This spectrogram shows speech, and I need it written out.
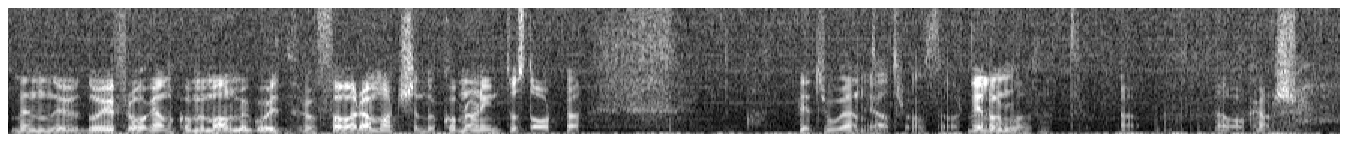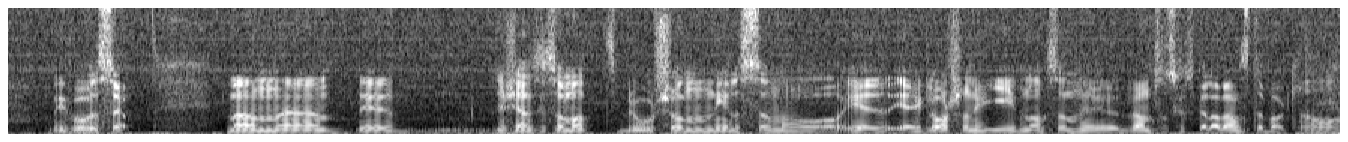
Men nu, då är ju frågan, kommer Malmö gå ut för att föra matchen, då kommer han inte att starta. Det tror jag inte. Jag tror han startar Det är lång- oavsett. Ja, kanske. Vi får väl se. Men eh, det, det känns ju som att Brorsson, Nilsson och er, Erik Larsson är givna. Sen är det vem som ska spela vänsterback. Ja,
